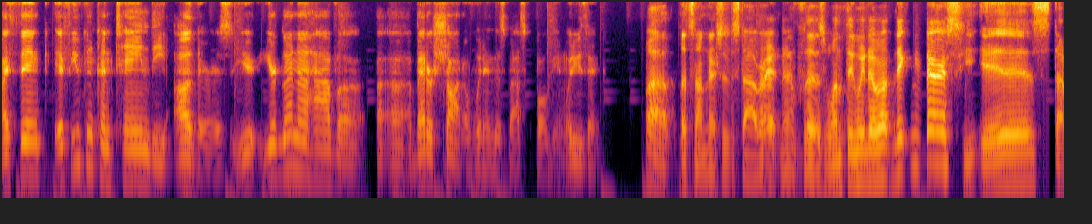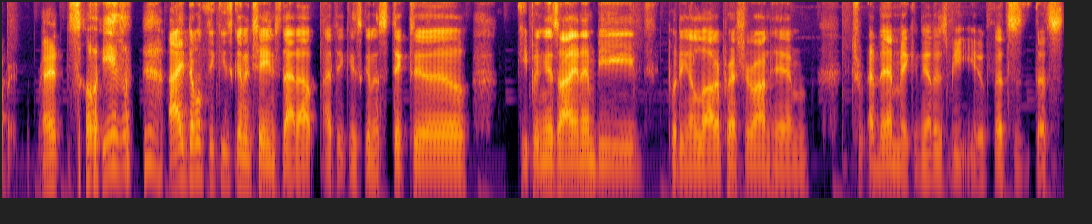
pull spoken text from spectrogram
I think if you can contain the others, you, you're gonna have a, a, a better shot of winning this basketball game. What do you think? Well, that's not Nurse's style, right? And if there's one thing we know about Nick Nurse, he is stubborn, right? So he's, I don't think he's going to change that up. I think he's going to stick to keeping his eye on Embiid, putting a lot of pressure on him, and then making the others beat you. That's that's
